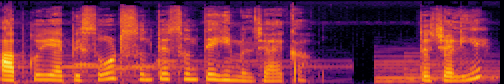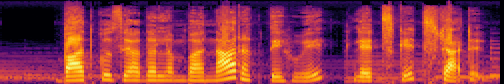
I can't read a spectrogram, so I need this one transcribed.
आपको ये एपिसोड सुनते सुनते ही मिल जाएगा। तो चलिए, बात को ज़्यादा लंबा ना रखते हुए लेट्स गेट स्टार्टेड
